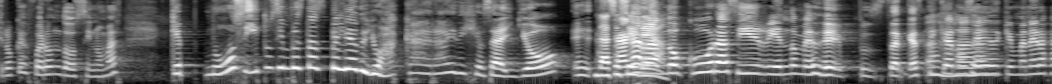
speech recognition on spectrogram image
creo que fueron dos, si no más, que no, sí, tú siempre estás peleando. Y yo, ah, caray, dije, o sea, yo eh, agarrando curas y riéndome de, pues, sarcástica, no sé de qué manera,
